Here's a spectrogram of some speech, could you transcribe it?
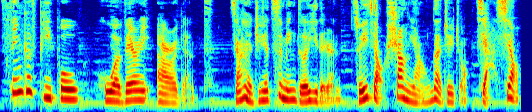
Think of people who are very arrogant. 想想这些自鸣得意的人，嘴角上扬的这种假笑，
